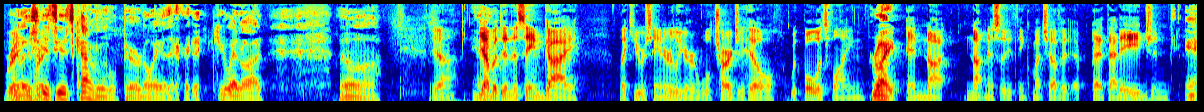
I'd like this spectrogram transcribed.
right, know, it's, right. it's, it's kind of a little paranoia there. it went on. Oh, Yeah. yeah. Yeah. but then the same guy, like you were saying earlier, will charge a hill with bullets flying right. and not not necessarily think much of it at, at that age and And,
